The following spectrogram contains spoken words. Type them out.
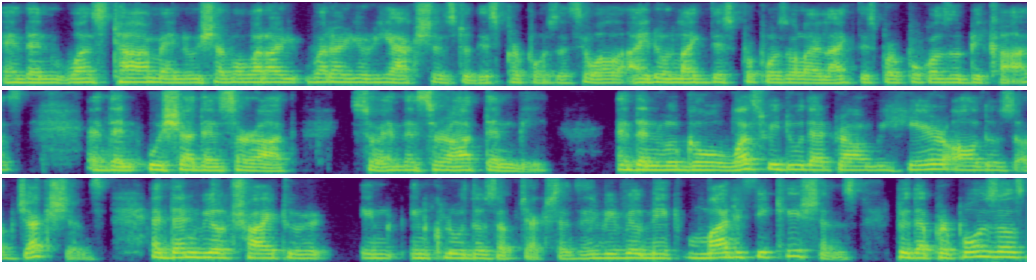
and then once Tom and Usha, well, what are what are your reactions to this proposal? So, well, I don't like this proposal. I like this proposal because, and then Usha, then Sarat. So, and then Sarat, then me. And then we'll go, once we do that round, we hear all those objections, and then we'll try to in, include those objections and we will make modifications to the proposals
